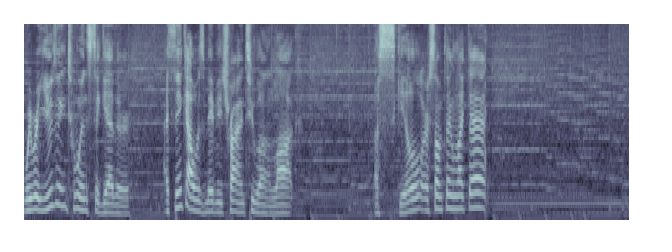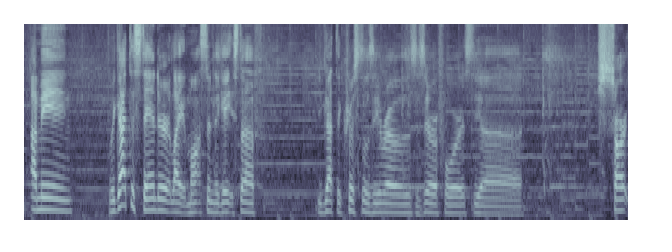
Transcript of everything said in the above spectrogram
we were using twins together. I think I was maybe trying to unlock a skill or something like that. I mean, we got the standard like monster negate stuff. You got the crystal zeros, the zero force, the uh, shark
